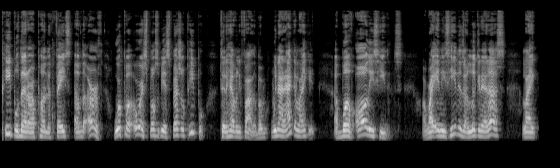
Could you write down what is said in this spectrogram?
people that are upon the face of the earth. We're, we're supposed to be a special people to the Heavenly Father, but we're not acting like it. Above all these heathens, all right, and these heathens are looking at us like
